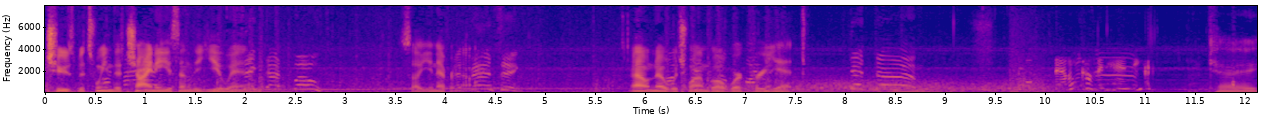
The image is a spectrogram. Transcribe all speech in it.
choose between the Chinese and the UN. Sink that boat! So you never know. I don't know which one I'm going to work for yet. Get them! That'll come in handy. Okay,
